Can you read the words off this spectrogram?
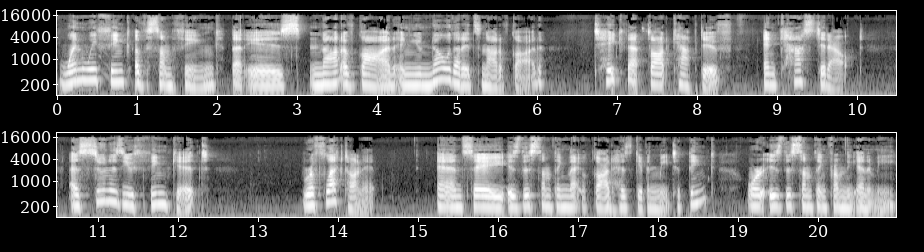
When we think of something that is not of God and you know that it's not of God, take that thought captive and cast it out. As soon as you think it, reflect on it and say, is this something that God has given me to think, or is this something from the enemy?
